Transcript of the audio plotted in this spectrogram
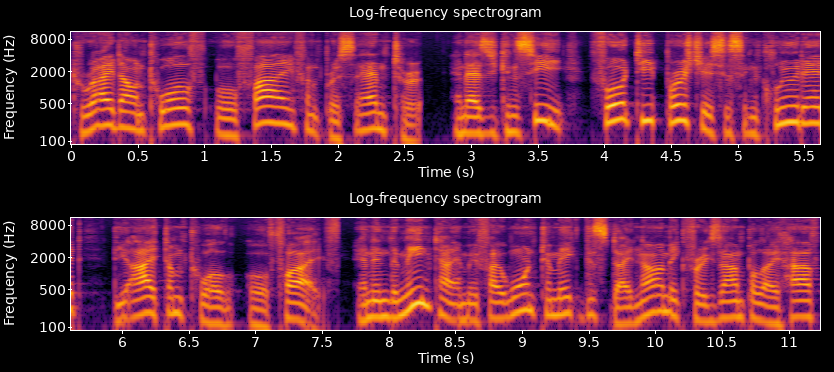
to write down 1205 and press enter. And as you can see, 40 purchases included the item 1205. And in the meantime, if I want to make this dynamic, for example, I have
